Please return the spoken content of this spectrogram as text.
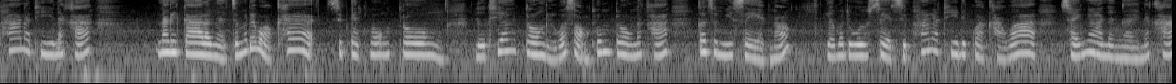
15 นาทีนะคะ นาฬิกาเราเนี่ยจะไม่ได้บอกแค่ 11 โมงตรง หรือเที่ยงตรงหรือว่า 2 ทุ่มตรงนะคะ ก็จะมีเศษเนาะเรามาดูเศษ 15 นาทีดีกว่าค่ะว่า ใช้งานยังไงนะคะ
